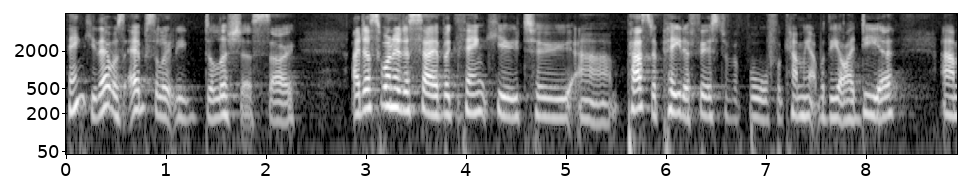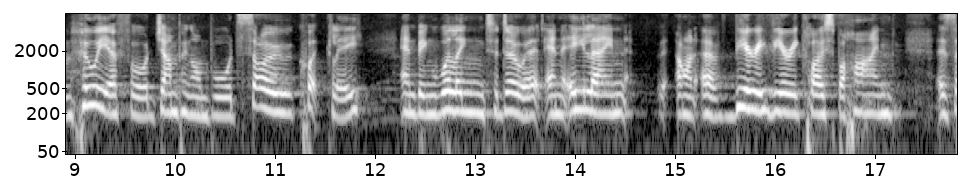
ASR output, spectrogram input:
Thank you. That was absolutely delicious. So I just wanted to say a big thank you to uh, Pastor Peter, first of all, for coming up with the idea, um, Huia for jumping on board so quickly and being willing to do it, and Elaine on, uh, very, very close behind. It's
